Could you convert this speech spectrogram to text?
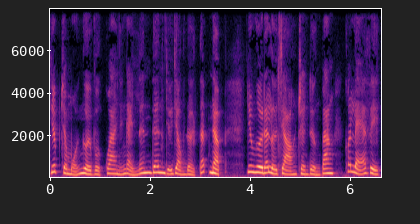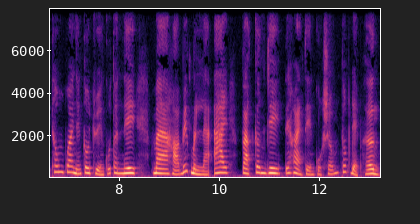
giúp cho mỗi người vượt qua những ngày lên đên giữa dòng đời tấp nập. Nhiều người đã lựa chọn trên đường băng có lẽ vì thông qua những câu chuyện của Tony mà họ biết mình là ai và cần gì để hoàn thiện cuộc sống tốt đẹp hơn.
